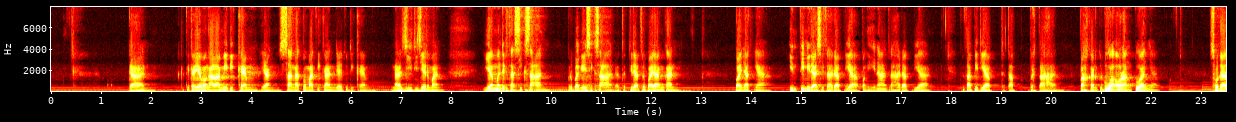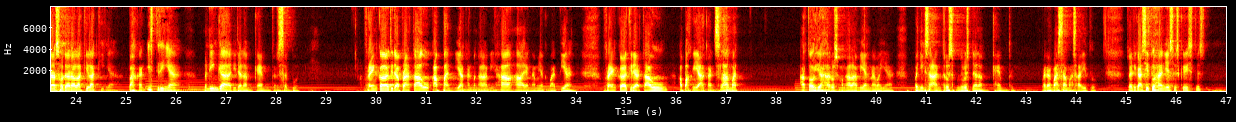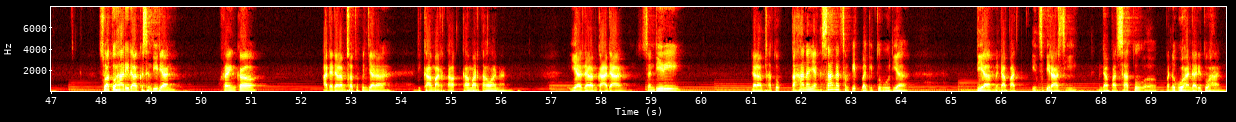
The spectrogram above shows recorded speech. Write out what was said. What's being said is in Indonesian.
Dan ketika ia mengalami di camp yang sangat mematikan, yaitu di camp Nazi di Jerman, ia menderita siksaan, berbagai siksaan, dan tidak terbayangkan banyaknya intimidasi terhadap dia, penghinaan terhadap dia, tetapi dia tetap bertahan. Bahkan kedua orang tuanya, saudara-saudara laki-lakinya, bahkan istrinya meninggal di dalam camp tersebut. Frankel tidak pernah tahu kapan ia akan mengalami hal-hal yang namanya kematian. Frankel tidak tahu apakah ia akan selamat atau ia harus mengalami yang namanya penyiksaan terus-menerus dalam camp pada masa-masa itu. Sudah dikasih Tuhan Yesus Kristus. Suatu hari dalam kesendirian, Frankel ada dalam satu penjara di kamar ta kamar tawanan. Ia dalam keadaan sendiri dalam satu tahanan yang sangat sempit bagi tubuh dia. Dia mendapat inspirasi, mendapat satu uh, peneguhan dari Tuhan.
